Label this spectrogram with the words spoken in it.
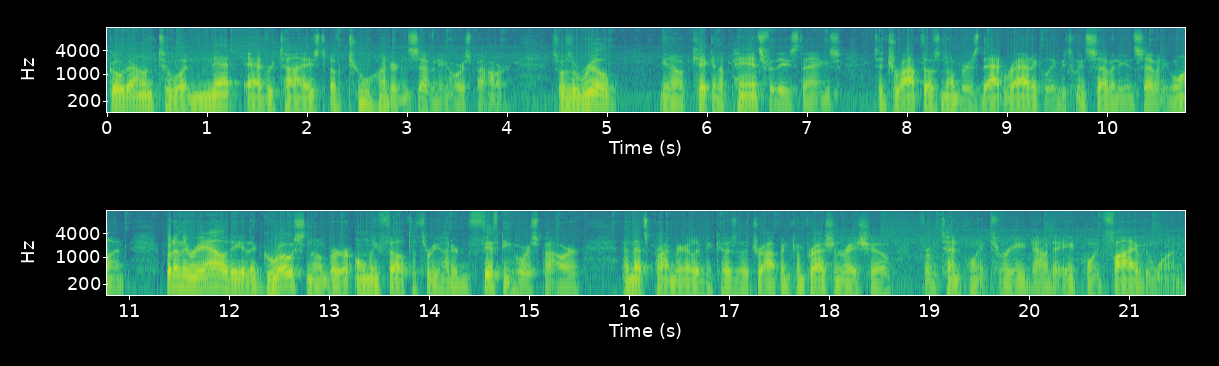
go down to a net advertised of 270 horsepower. So it was a real, you know, kick in the pants for these things to drop those numbers that radically between 70 and 71. But in the reality, the gross number only fell to 350 horsepower, and that's primarily because of the drop in compression ratio from 10.3 down to 8.5 to 1.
